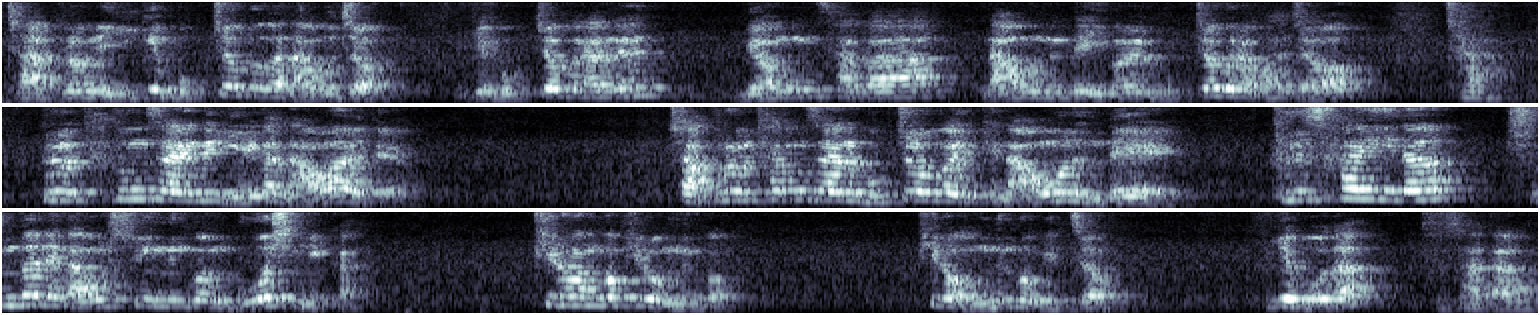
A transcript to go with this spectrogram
자 그러면 이게 목적어가 나오죠. 이게 목적어라는 명사가 나오는데 이걸 목적어라고 하죠. 자 그러면 타동사에는 얘가 나와야 돼요. 자 그러면 타동사에는 목적어가 이렇게 나오는데 그 사이나 중간에 나올 수 있는 건 무엇입니까? 필요한 거 필요 없는 거 필요 없는 거겠죠. 그게 뭐다? 부사다.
